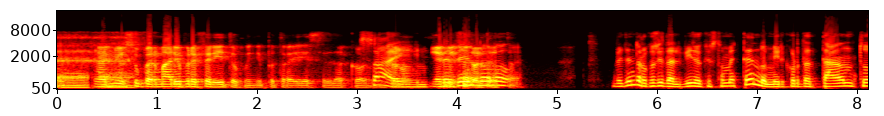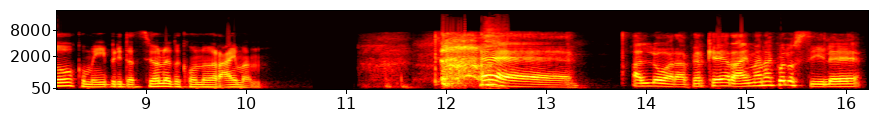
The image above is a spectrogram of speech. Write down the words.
eh, È il mio Super Mario preferito, quindi potrei essere d'accordo. Sai, Cioè, vedendolo, vedendolo così dal video che sto mettendo, mi ricorda tanto come ibridazione con Rayman. Eh, allora, perché Rayman ha quello stile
